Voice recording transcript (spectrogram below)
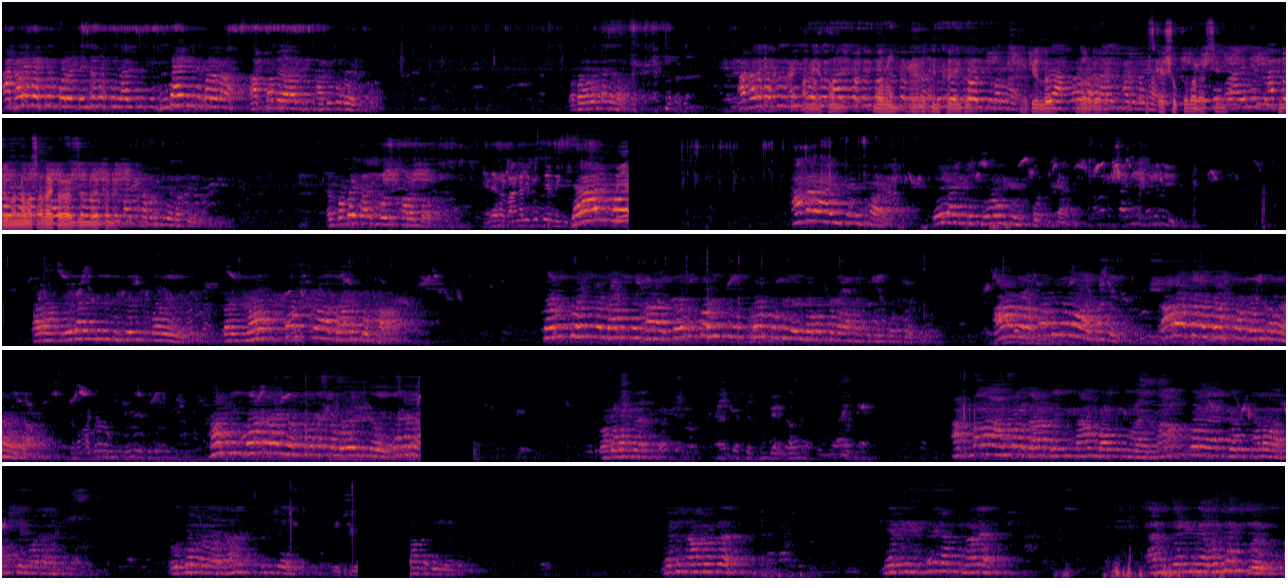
আঠারো বছর পরে তেইশ সমস্ত নারীদেরকে বিবাহ দিতে পারে না আপনাদের অ্যালার্জি থাকে কোথায় কথা বলেন না কেন আঠারো বছর বিশ আমি বছর, এখন বাইশ বছর মরম ইয়ারুদ্দিন খলিফা রবিউল্লাহ দরবারে আজকে শুক্রবার আছি জুমার নামাজ আদায় করার জন্য এখানে। কারণ এই আইনকে যদি করে, তাই যাবে কোথায় চরিত্রহীনের যাবে কোথায় চরিত্রহীনের খোঁজ খোঁজে এই ব্যবস্থাটা আমাকে তৈরি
